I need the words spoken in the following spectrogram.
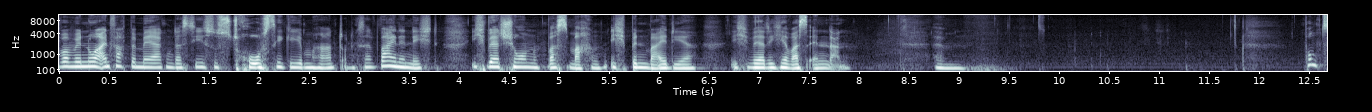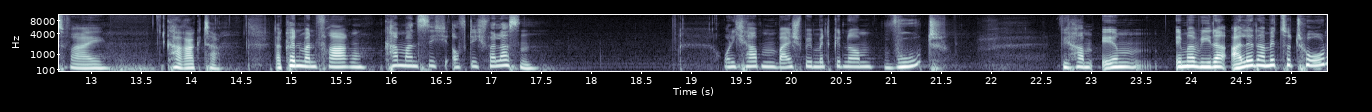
wollen wir nur einfach bemerken, dass Jesus Trost gegeben hat und gesagt, weine nicht, ich werde schon was machen, ich bin bei dir, ich werde hier was ändern. Ähm. Punkt 2, Charakter. Da könnte man fragen, kann man sich auf dich verlassen? Und ich habe ein Beispiel mitgenommen, Wut. Wir haben immer wieder alle damit zu tun.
